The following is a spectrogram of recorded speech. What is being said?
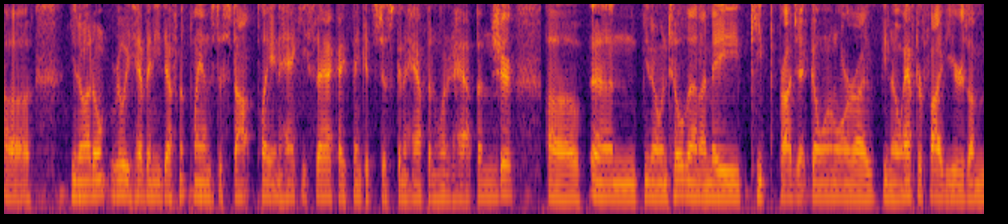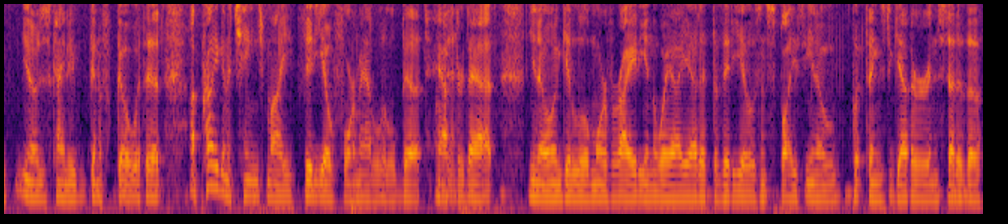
uh, you know, I don't really have any definite plans to stop playing hacky sack. I think it's just going to happen when it happens. Sure. Uh, and you know, until then, I may keep the project going, or I, you know, after five years, I'm, you know, just kind of gonna f- go with it. I'm probably gonna change my video format a little bit Okay. after that, you know, and get a little more variety in the way I edit the videos and splice, you know, put things together instead of the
